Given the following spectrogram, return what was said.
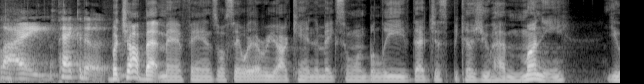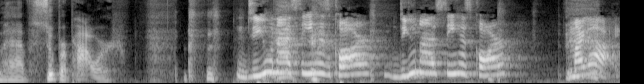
like, pack it up. But y'all Batman fans will say whatever y'all can to make someone believe that just because you have money, you have superpower. Do you not see his car? Do you not see his car? My guy.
